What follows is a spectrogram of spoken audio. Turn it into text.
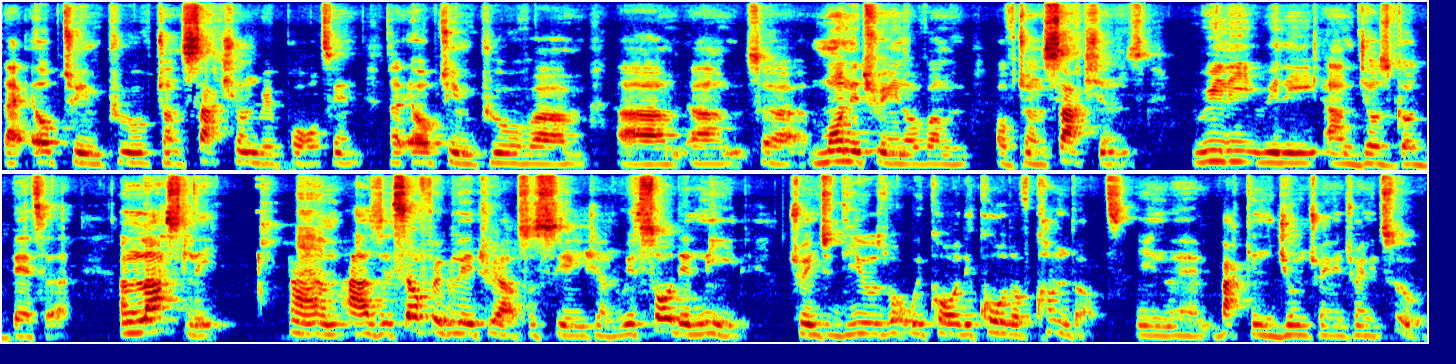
that help to improve transaction reporting, that help to improve um, um, um so monitoring of, um, of transactions really, really um, just got better. And lastly, um, as a self-regulatory association, we saw the need to introduce what we call the code of conduct in um, back in June 2022.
